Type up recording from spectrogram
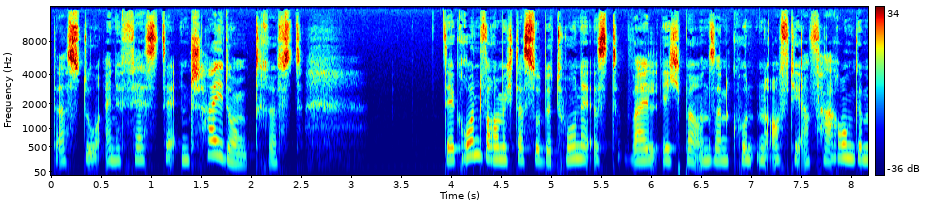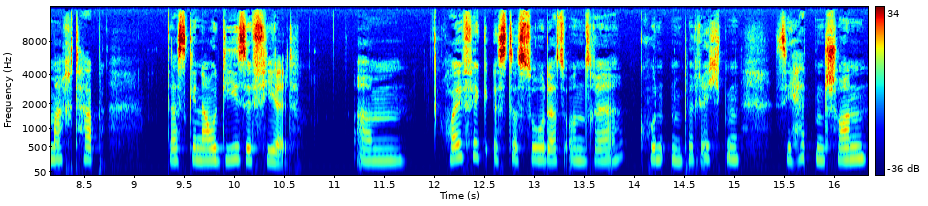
dass du eine feste Entscheidung triffst. Der Grund, warum ich das so betone, ist, weil ich bei unseren Kunden oft die Erfahrung gemacht habe, dass genau diese fehlt. Ähm, Häufig ist es so, dass unsere Kunden berichten, sie hätten schon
